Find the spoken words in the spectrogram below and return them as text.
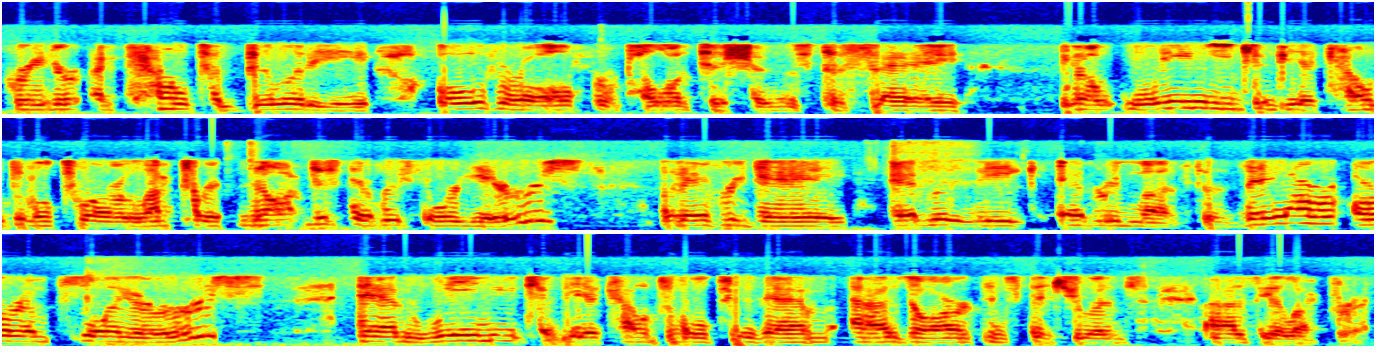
greater accountability overall for politicians to say, you know, we need to be accountable to our electorate, not just every four years, but every day, every week, every month. So they are our employers, and we need to be accountable to them as our constituents, as the electorate.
